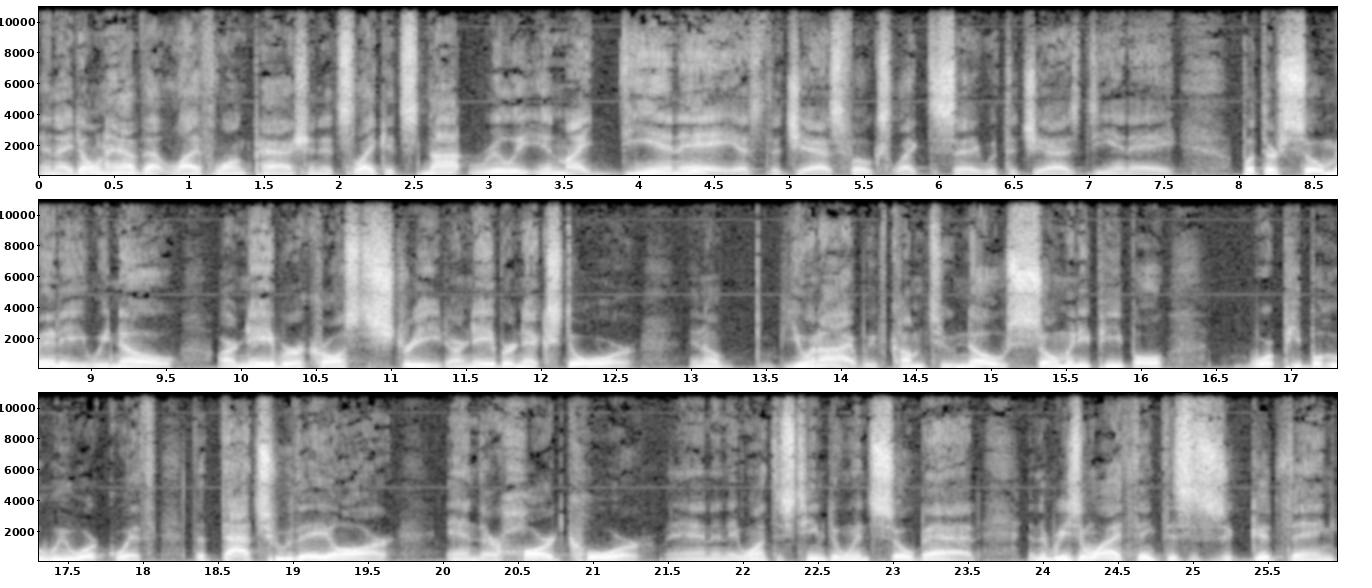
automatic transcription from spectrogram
and I don't have that lifelong passion. It's like it's not really in my DNA, as the jazz folks like to say, with the jazz DNA. But there's so many we know. Our neighbor across the street, our neighbor next door. You know, you and I, we've come to know so many people people who we work with that that's who they are and they're hardcore man and they want this team to win so bad and the reason why i think this is a good thing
